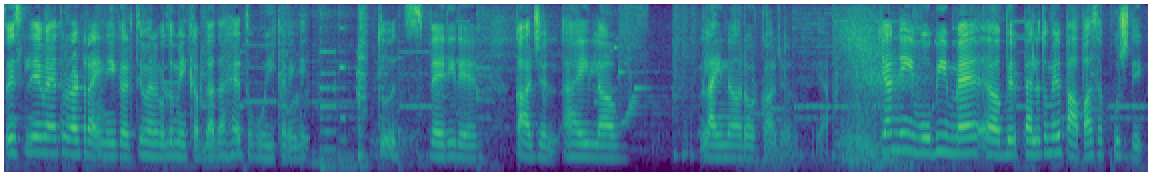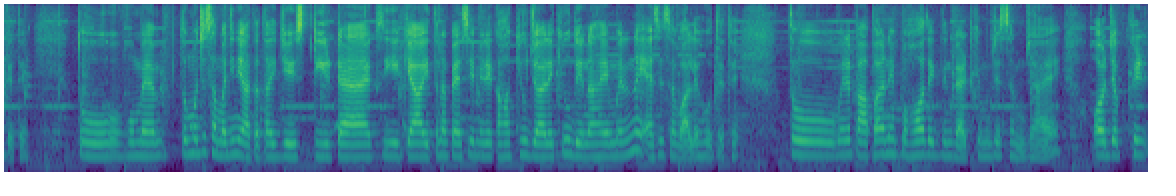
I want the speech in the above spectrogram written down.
तो इसलिए मैं थोड़ा ट्राई नहीं करती हूँ। मैंने बोला मेकअप दादा है तो वही करेंगे। तो it's very rare kajal I love liner और काजल। या नहीं, वो भी मैं पहले तो मेरे पापा सब कुछ देखते थे। तो वो मैम तो मुझे समझ ही नहीं आता था जी एस टी टैक्स, ये क्या, इतना पैसे मेरे कहाँ क्यों जा रहे, क्यों देना है? मेरे ना ऐसे सवाल होते थे। तो मेरे पापा ने बहुत एक दिन बैठ के मुझे समझाए और जब फिर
